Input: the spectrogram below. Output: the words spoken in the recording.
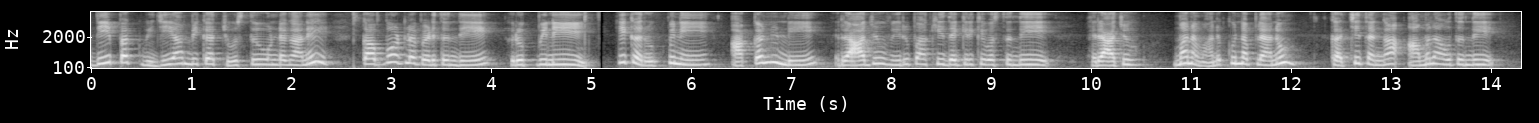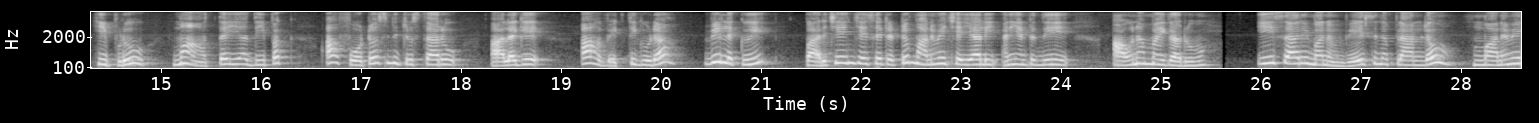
దీపక్ విజయాంబిక చూస్తూ ఉండగానే కబ్బోర్డ్లో పెడుతుంది రుక్మిణి. ఇక రుక్మిణి అక్కడి నుండి రాజు వీరుపాకి దగ్గరికి వస్తుంది. రాజు మనం అనుకున్న ప్లాను ఖచ్చితంగా అమలు అవుతుంది. ఇప్పుడు మా అత్తయ్య దీపక్ ఆ ఫొటోస్ని చూస్తారు. అలాగే ఆ వ్యక్తి కూడా వీళ్ళకి పరిచయం చేసేటట్టు మనమే చేయాలి అని అంటుంది. అవునమ్మాయి గారు ఈసారి మనం వేసిన ప్లాన్లో మనమే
